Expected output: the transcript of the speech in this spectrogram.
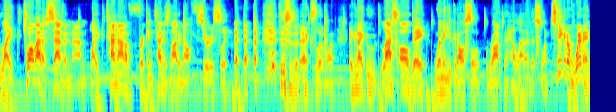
like 12 out of 7, man. Like 10 out of freaking 10 is not enough, seriously. this is an excellent one. Ignite Oud, lasts all day. Women, you could also rock the hell out of this one. Speaking of women,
